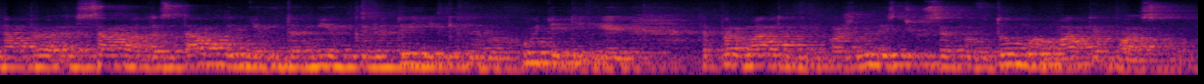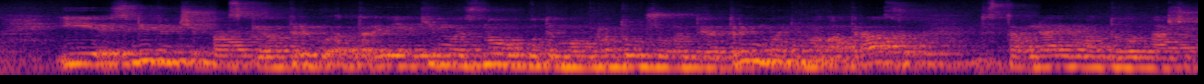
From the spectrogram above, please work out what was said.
напра- саме доставлені в домівки людей, які не виходять, і тепер матимуть можливість у себе вдома мати паску. І слідуючі паски, які ми знову будемо продовжувати отримувати, ми одразу доставляємо до наших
